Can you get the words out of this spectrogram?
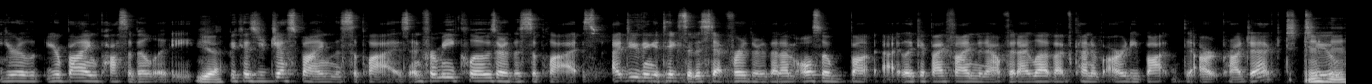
you're you're buying possibility. Yeah. because you're just buying the supplies. And for me, clothes are the supplies. I do think it takes it a step further that I'm also bu- like if I find an outfit I love, I've kind of already bought the art project too,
